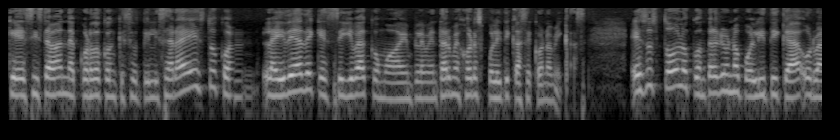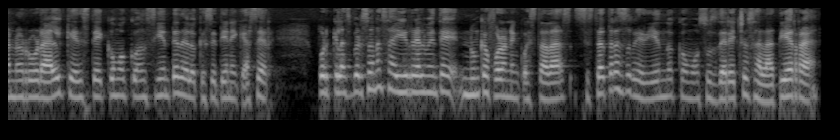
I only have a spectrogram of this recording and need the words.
que si estaban de acuerdo con que se utilizara esto, con la idea de que se iba como a implementar mejores políticas económicas. Eso es todo lo contrario a una política urbano-rural que esté como consciente de lo que se tiene que hacer porque las personas ahí realmente nunca fueron encuestadas, se está transgrediendo como sus derechos a la tierra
